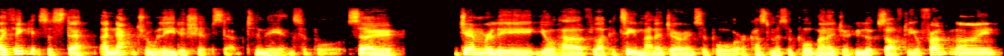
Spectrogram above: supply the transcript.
I think it's a step, a natural leadership step to me in support. So generally you'll have like a team manager in support or a customer support manager who looks after your front line.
